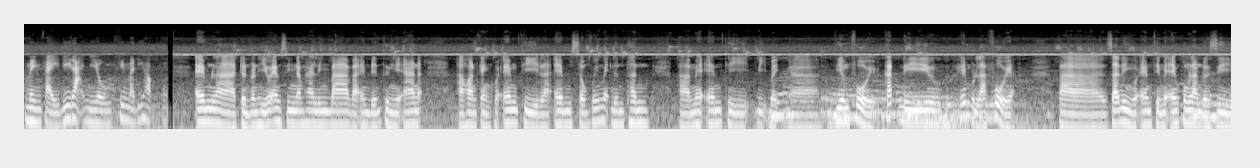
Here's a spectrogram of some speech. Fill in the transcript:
mình phải đi lại nhiều khi mà đi học. Em là Trần Văn Hiếu, em sinh năm 2003 và em đến từ Nghệ An ạ. À, hoàn cảnh của em thì là em sống với mẹ đơn thân. À, mẹ em thì bị bệnh à, viêm phổi, cắt đi hết một lá phổi ạ và gia đình của em thì mẹ em không làm được gì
